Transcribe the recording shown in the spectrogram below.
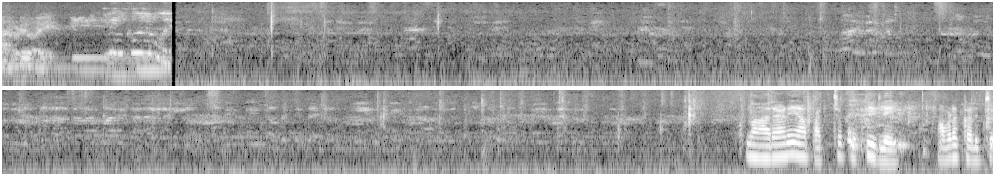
മറുപടി പറയും. നാരായണി ആ പച്ച കുപ്പിയില്ലേ? അവിടെ കളിച്ച്.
